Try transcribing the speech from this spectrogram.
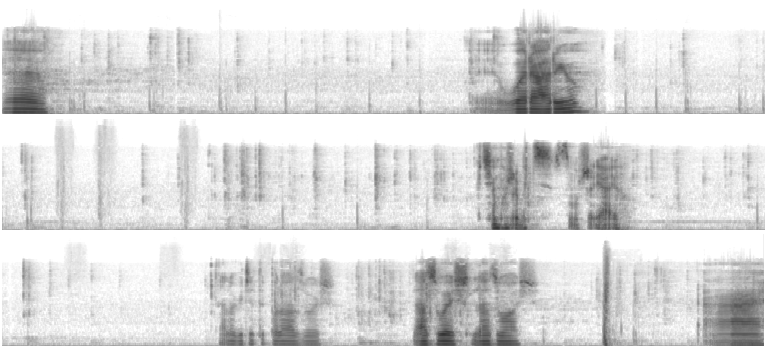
Eee, Where are you? Gdzie może być smocze jajo? Ale gdzie ty polazłeś? Lazłeś, lazłaś. Aj.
